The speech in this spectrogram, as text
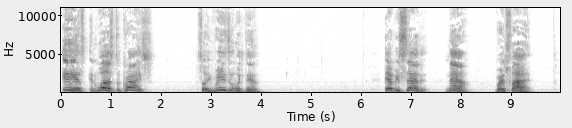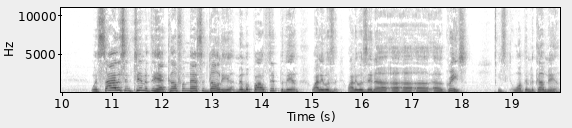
is and was the Christ. So he reasoned with them every Sabbath. Now, verse 5. When Silas and Timothy had come from Macedonia, remember Paul sent for them while he was while he was in uh, uh, uh, uh Greece. He want them to come to him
